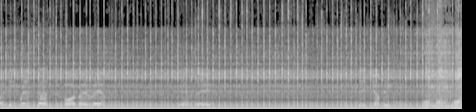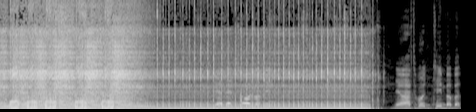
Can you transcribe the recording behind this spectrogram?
I think it starts to vibrate around down there, see it jumping? Yeah, that size, I think. In timber, but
